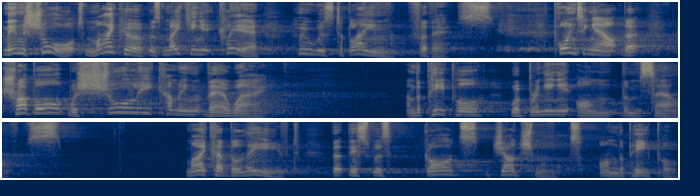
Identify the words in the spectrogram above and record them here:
And in short, Micah was making it clear who was to blame for this, pointing out that trouble was surely coming their way, and the people were bringing it on themselves. Micah believed that this was God's judgment on the people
